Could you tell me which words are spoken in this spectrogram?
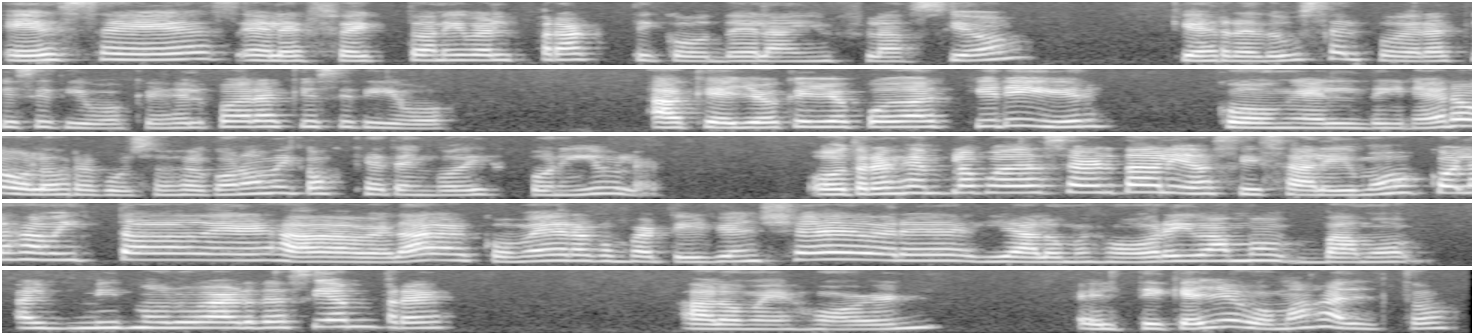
Ese es el efecto a nivel práctico de la inflación que reduce el poder adquisitivo. ¿Qué es el poder adquisitivo? Aquello que yo puedo adquirir con el dinero o los recursos económicos que tengo disponibles. Otro ejemplo puede ser, Dalia, si salimos con las amistades a, ¿verdad? a comer, a compartir bien chévere y a lo mejor íbamos, vamos al mismo lugar de siempre, a lo mejor el ticket llegó más alto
